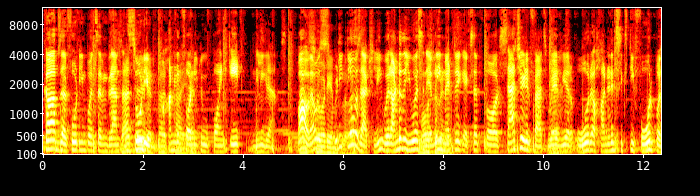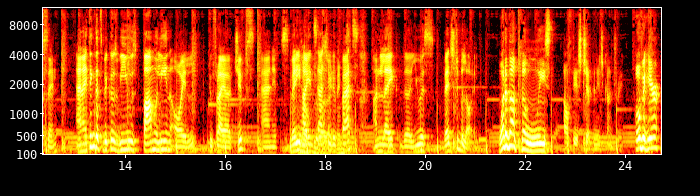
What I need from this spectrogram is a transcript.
carbs are 14.7 grams, and sodium fat's high, yeah. 142.8 milligrams. Wow, And that was pretty lower. close actually. We're under the US in every of it is. metric except for saturated fats, where Yeah. we are over 164%. And I think that's because we use palmolive oil to fry our chips, and it's very No high in clue what that saturated fats, unlike the US vegetable oil. What about the least healthiest chip in each country? Over here,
